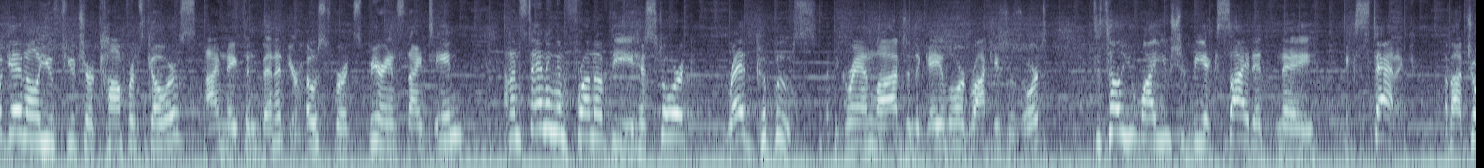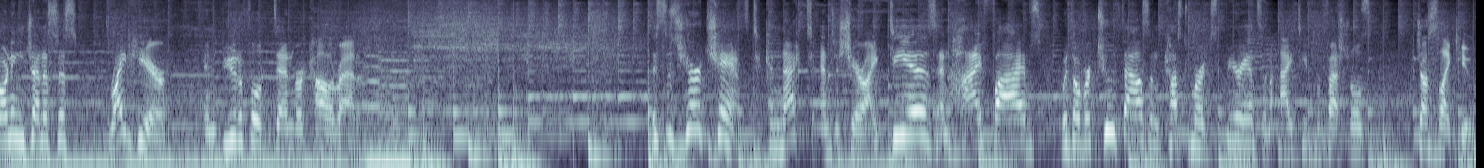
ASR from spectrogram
again, all you future conference goers. I'm Nathan Bennett, your host for Experience 19, and I'm standing in front of the historic Red Caboose at the Grand Lodge in the Gaylord Rockies Resort to tell you why you should be excited, nay, ecstatic, about joining Genesys right here in beautiful Denver, Colorado. This is your chance to connect and to share ideas and high fives with over 2,000 customer experience and IT professionals just like you.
